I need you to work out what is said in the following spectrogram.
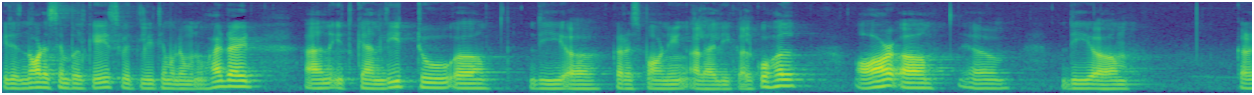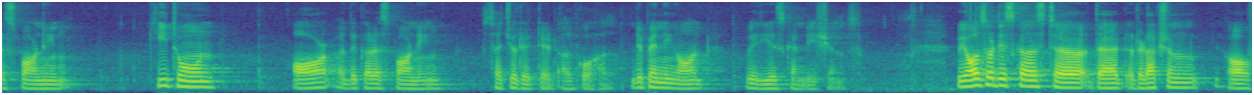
it is not a simple case with lithium aluminum hydride and it can lead to uh, the corresponding allylic alcohol or um, um, the um, corresponding ketone or the corresponding saturated alcohol depending on various conditions. We also discussed uh, that reduction of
